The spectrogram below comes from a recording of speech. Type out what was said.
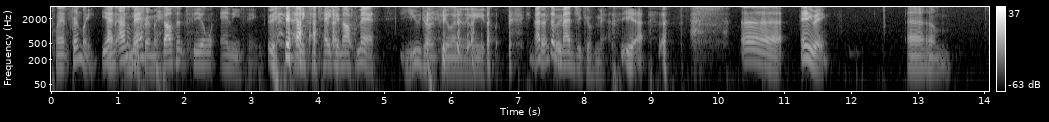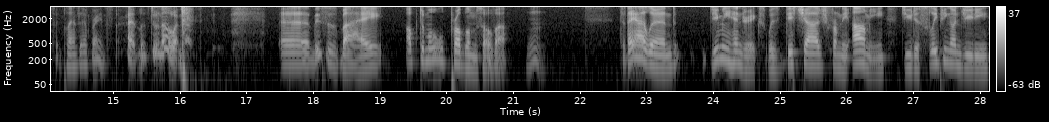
plant friendly Yeah, and animal meth friendly. doesn't feel anything. And if you take enough meth, you don't feel anything either. That's the Exactly. magic of meth. yeah. uh, anyway, um, plants have brains. All right, let's do another one. uh, this is by Optimal Problem Solver. Hmm. Today I learned Jimi Hendrix was discharged from the army due to sleeping on duty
